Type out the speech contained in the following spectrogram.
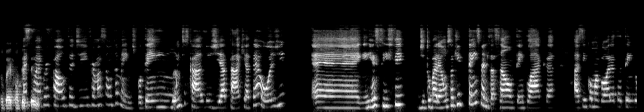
Não vai acontecer. Mas não é por falta de informação também. Tipo, tem muitos casos de ataque até hoje é... em Recife de tubarão, só que tem sinalização, tem placa. Assim como agora está tendo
